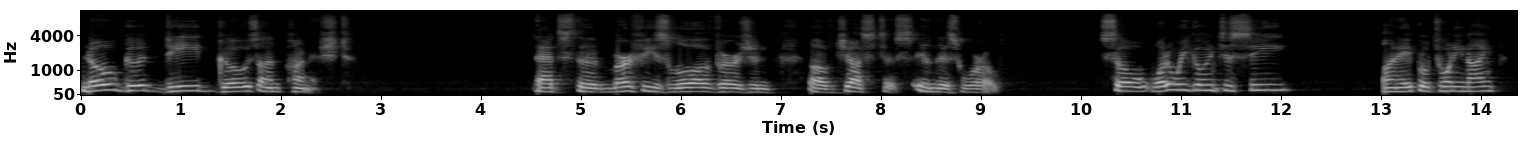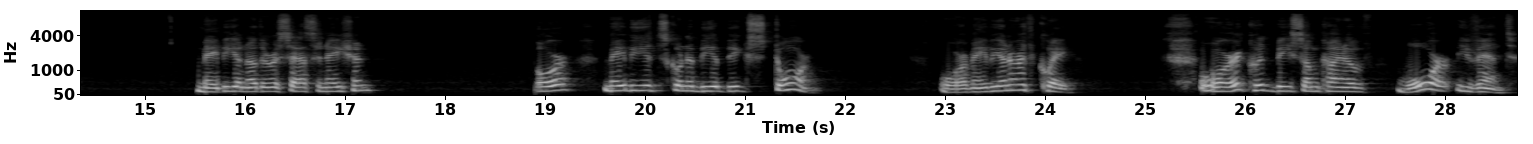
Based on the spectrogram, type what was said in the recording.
No good deed goes unpunished. That's the Murphy's Law version of justice in this world. So, what are we going to see on April 29th? Maybe another assassination? Or maybe it's going to be a big storm. Or maybe an earthquake. Or it could be some kind of war event.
